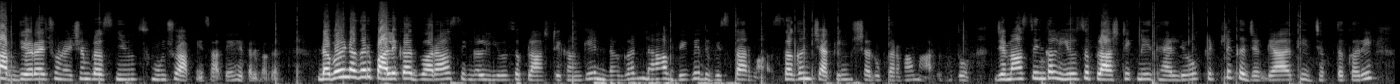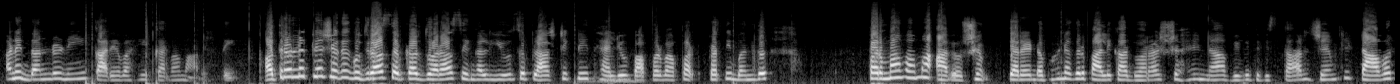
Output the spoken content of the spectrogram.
આપ જોઈ રહ્યા છો નેશન પ્લસ ન્યૂઝ. હું છું આપની સાથે હેતલ ભગત. ડભોઈ નગરપાલિકા દ્વારા સિંગલ યુઝ પ્લાસ્ટિક અંગે નગરના વિવિધ વિસ્તારમાં સઘન ચેકિંગ શરૂ કરવામાં આવ્યું હતું, જેમાં સિંગલ યુઝ પ્લાસ્ટિકની થેલીઓ કેટલીક જગ્યાએથી જપ્ત કરી અને દંડની કાર્યવાહી કરવામાં આવી હતી. અત્રે ઉલ્લેખનીય છે કે ગુજરાત સરકાર દ્વારા સિંગલ યુઝ પ્લાસ્ટિકની થેલીઓ વાપરવા પર પ્રતિબંધ ફરમાવવામાં આવ્યો છે. ત્યારે ડભોઈ નગરપાલિકા દ્વારા શહેરના વિવિધ વિસ્તાર, જેમ કે ટાવર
